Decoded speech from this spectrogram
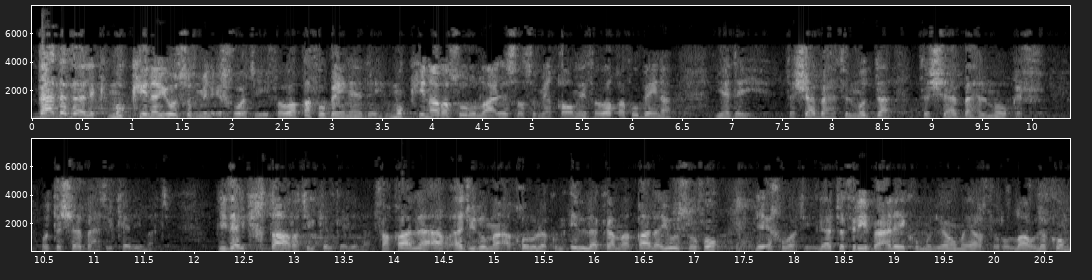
بعد ذلك مكن يوسف من إخوته فوقفوا بين يديه. مكن رسول الله عليه الصلاة والسلام من قومه فوقفوا بين يديه. تشابهت المدة تشابه الموقف وتشابهت الكلمات. لذلك اختار تلك الكلمات. فقال لا أجد ما أقول لكم إلا كما قال يوسف لإخوته. لا تثريب عليكم اليوم يغفر الله لكم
